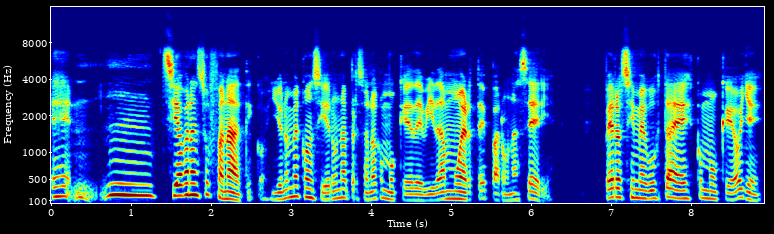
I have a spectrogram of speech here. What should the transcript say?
eh, mm, sí habrán sus fanáticos. Yo no me considero una persona como que de vida a muerte para una serie. Pero si me gusta es como que, oye,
